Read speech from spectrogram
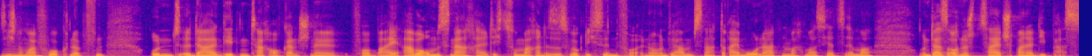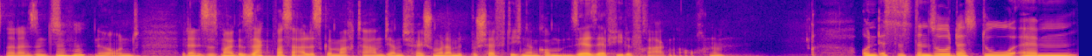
sich nochmal vorknöpfen. Und äh, da geht ein Tag auch ganz schnell vorbei. Aber um es nachhaltig zu machen, ist es wirklich sinnvoll. Ne? Und wir haben es nach drei Monaten, machen wir es jetzt immer. Und das ist auch eine Zeitspanne, die passt. Ne? Dann sind, ne? und dann ist es mal gesagt, was sie alles gemacht haben. Sie haben sich vielleicht schon mal damit beschäftigt. Und dann kommen sehr, sehr viele Fragen auch. Ne? Und ist es denn so, dass du ähm,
